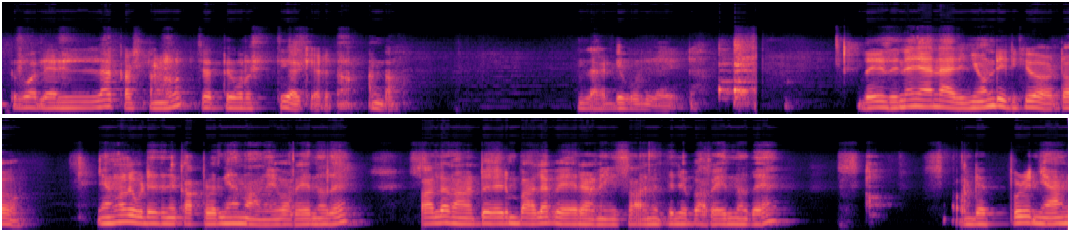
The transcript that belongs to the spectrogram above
ഇതുപോലെ എല്ലാ കഷ്ണങ്ങളും ചെത്തി വൃത്തിയാക്കി എടുക്കണം ഉണ്ടോ നല്ല അടിപൊളിയായിട്ട്. ഇത് ഇതിനെ ഞാൻ അരിഞ്ഞുകൊണ്ടിരിക്കുക കേട്ടോ. ഞങ്ങളിവിടെ ഇതിനെ കപ്പളങ്ങ എന്നാണേ പറയുന്നത്. പല നാട്ടുകാരും പല പേരാണ് ഈ സാധനത്തിന് പറയുന്നത്. അതുകൊണ്ട് എപ്പോഴും ഞാൻ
